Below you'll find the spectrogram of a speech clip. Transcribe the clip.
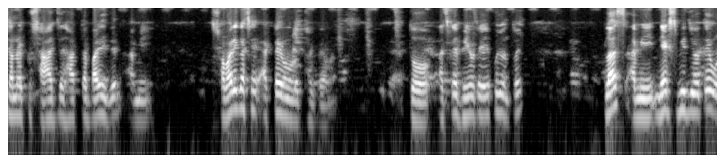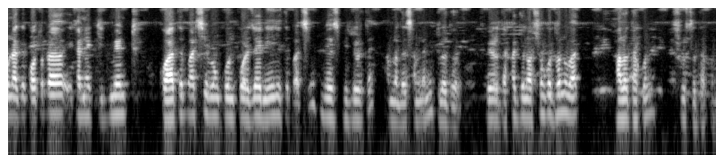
যেন একটু সাহায্যের হাতটা বাড়িয়ে দেন। আমি সবারই কাছে একটাই অনুরোধ থাকবে আমার। তো আজকের ভিডিওটা এই পর্যন্তই। প্লাস আমি নেক্সট ভিডিওতে ওনাকে কতটা এখানে ট্রিটমেন্ট করাতে পারছি এবং কোন পর্যায়ে নিয়ে যেতে পারছি নেক্সট ভিডিওতে আপনাদের সামনে আমি তুলে ধরবো। ভিডিও দেখার জন্য অসংখ্য ধন্যবাদ। ভালো থাকুন, সুস্থ থাকুন।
